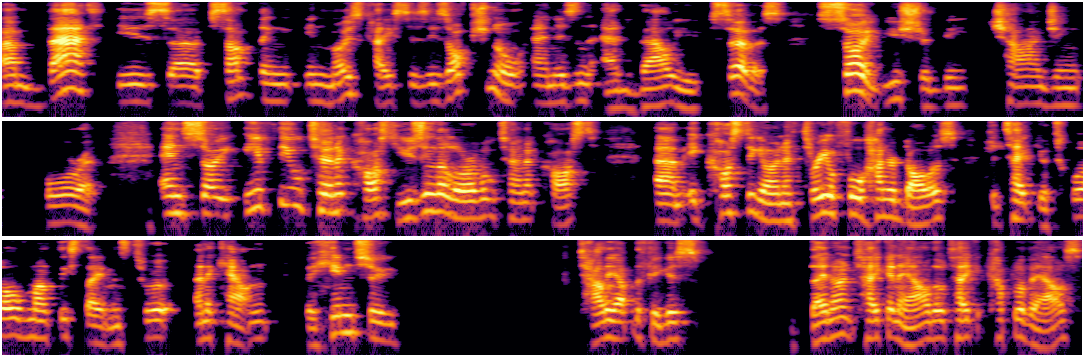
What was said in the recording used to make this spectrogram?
um, that is uh, something in most cases is optional and is an add value service. So you should be charging for it. And so if the alternate cost, using the law of alternate cost, um, it costs the owner three or four hundred dollars to take your 12 monthly statements to an accountant for him to tally up the figures. They don't take an hour, they'll take a couple of hours.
